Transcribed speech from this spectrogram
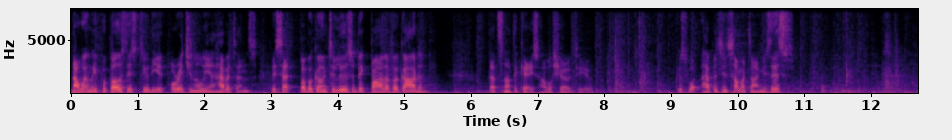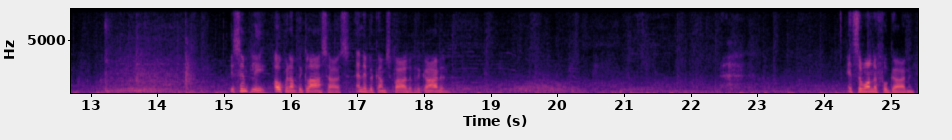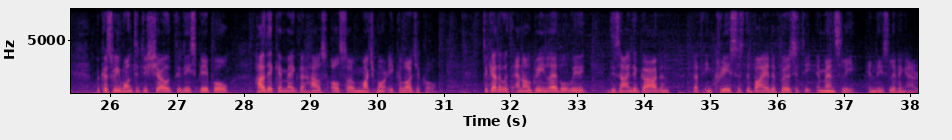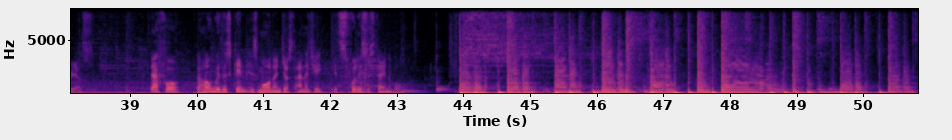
Now when we proposed this to the original inhabitants, they said, but we're going to lose a big part of our garden. That's not the case, I will show it to you. Because what happens in summertime is this. You simply open up the glass house and it becomes part of the garden. It's a wonderful garden because we wanted to show to these people how they can make the house also much more ecological. Together with NL Green Label we designed a garden that increases the biodiversity immensely in these living areas. Therefore, the home with the skin is more than just energy, it's fully sustainable.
